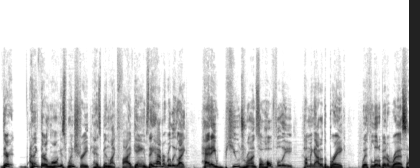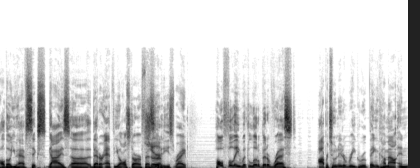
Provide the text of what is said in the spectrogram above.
their I think their longest win streak has been like five games. They haven't really like had a huge run. So hopefully coming out of the break with a little bit of rest, although you have six guys uh, that are at the All Star festivities, right? Hopefully with a little bit of rest, opportunity to regroup, they can come out and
